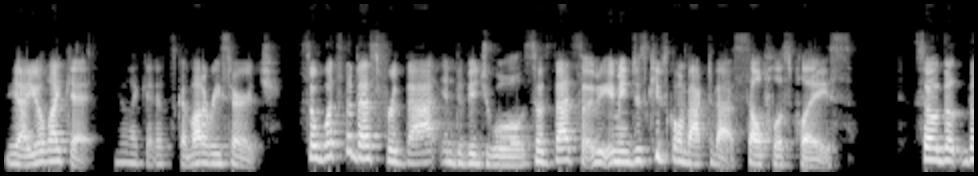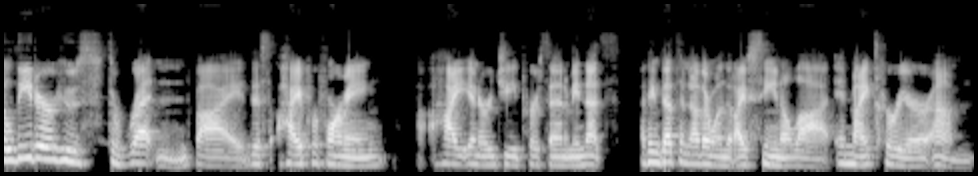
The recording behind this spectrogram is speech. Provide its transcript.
Yeah, you'll like it. You'll like it. It's good. A lot of research. So, what's the best for that individual? So, that's, I mean, just keeps going back to that selfless place. So, the, the leader who's threatened by this high performing, high energy person, I mean, that's, I think that's another one that I've seen a lot in my career. Um,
